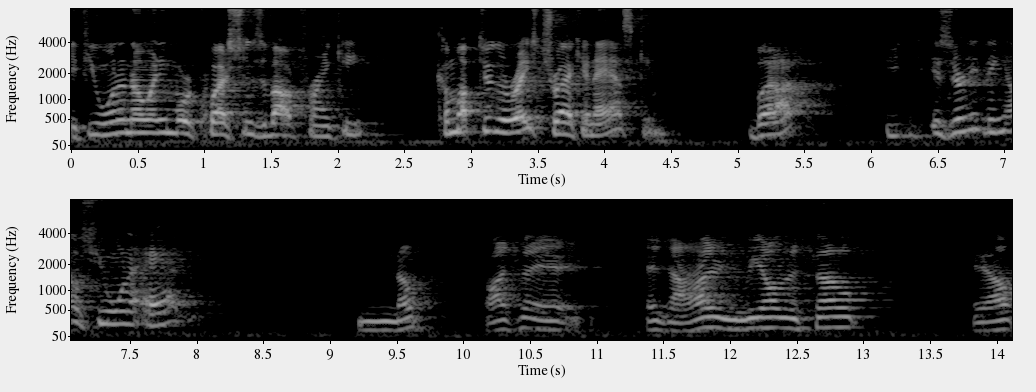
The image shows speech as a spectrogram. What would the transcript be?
if you want to know any more questions about Frankie, come up to the racetrack and ask him. But I, is there anything else you want to add? Nope. I say, it's, it's a honor to be on the show. You know,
